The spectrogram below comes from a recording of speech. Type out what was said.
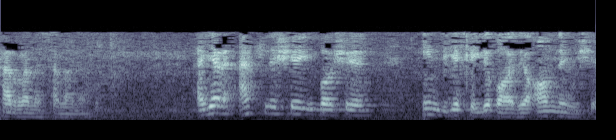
حرم ثمنه. اگر اکل شیء باشه این دیگه خیلی قاعده عام نمیشه.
